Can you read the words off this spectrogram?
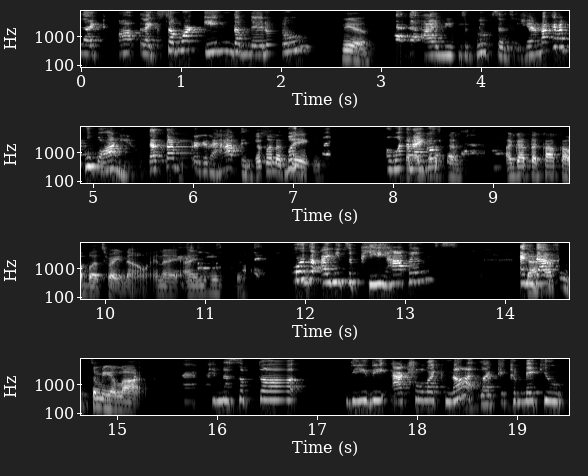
like uh, like somewhere in the middle? Yeah. I need to poop sensation. I'm not gonna poop on you. That's not gonna happen. That's not a but thing. Like, when I, I go, the, I got the caca butts right now, and I, I need to. Or the I need to pee happens, and that happens to me a lot. That can mess up the the the actual like nut. Like it can make you.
